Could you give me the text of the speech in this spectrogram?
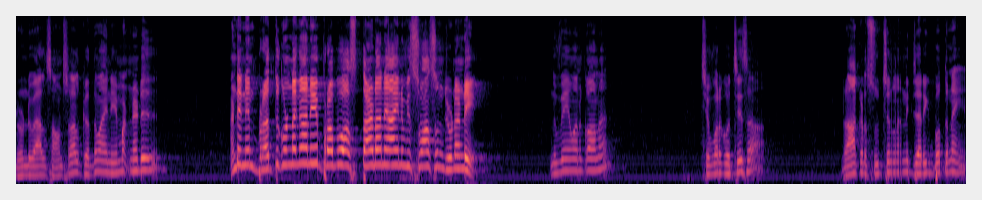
రెండు వేల సంవత్సరాల క్రితం ఆయన ఏమంటున్నాడు? అంటే నేను బ్రతుకుండగానే ప్రభు వస్తాడని ఆయన విశ్వాసం చూడండి. నువ్వేమనుకోవాలా? చివరికి వచ్చేసా? రాకడ సూచనలన్నీ జరిగిపోతున్నాయి.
